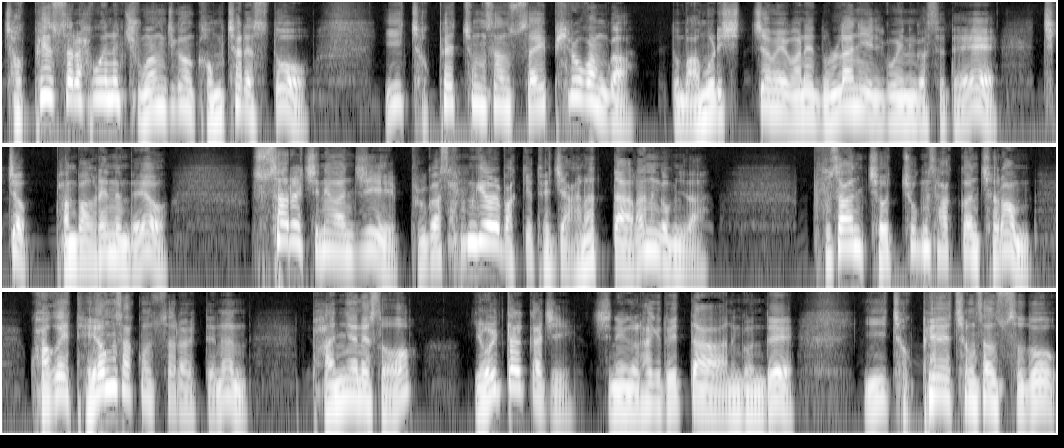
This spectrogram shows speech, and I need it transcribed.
적폐 수사를 하고 있는 중앙지검 검찰에서도 이 적폐청산 수사의 피로감과 또 마무리 시점에 관해 논란이 일고 있는 것에 대해 직접 반박을 했는데요. 수사를 진행한 지 불과 3개월밖에 되지 않았다라는 겁니다. 부산 저축 사건처럼 과거에 대형 사건 수사를 할 때는 반년에서 10달까지 진행을 하기도 했다는 건데 이 적폐 청산 수사도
